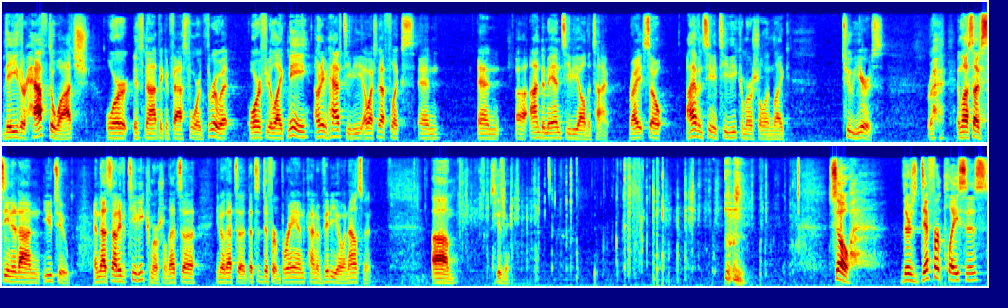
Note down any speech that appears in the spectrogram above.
they either have to watch or if not, they can fast forward through it. Or if you're like me, I don't even have TV. I watch Netflix and, and uh, on-demand TV all the time, right? So I haven't seen a TV commercial in like two years, right? unless I've seen it on YouTube. And that's not even a TV commercial. That's a, you know, that's a, that's a different brand kind of video announcement. Um, excuse me. So there's different places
